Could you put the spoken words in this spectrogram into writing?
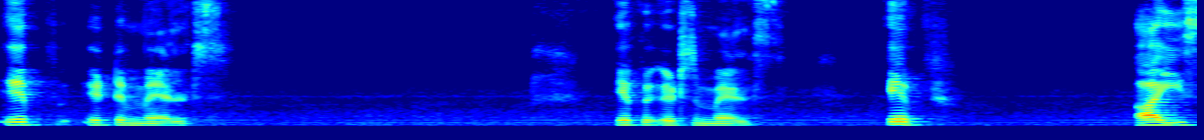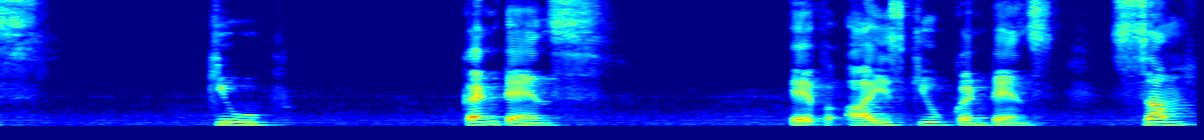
If it melts if it melts if ice cube contains if ice cube contains some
